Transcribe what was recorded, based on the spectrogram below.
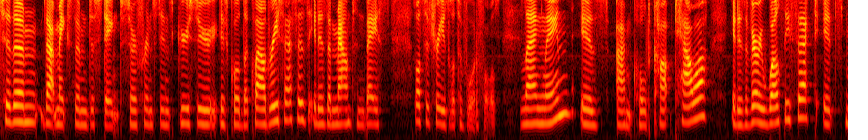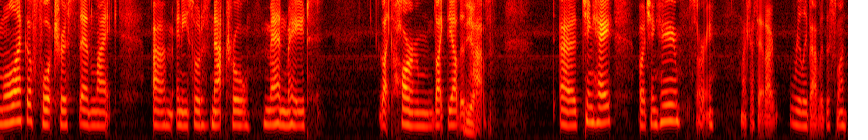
to them that makes them distinct. So, for instance, Gusu is called the Cloud Recesses. It is a mountain base, lots of trees, lots of waterfalls. Langlin is um, called Carp Tower. It is a very wealthy sect. It's more like a fortress than like um, any sort of natural, man-made, like home like the others Yeah. have. Uh, Qinghai or Qinghu, sorry, like I said, I'm really bad with this one.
